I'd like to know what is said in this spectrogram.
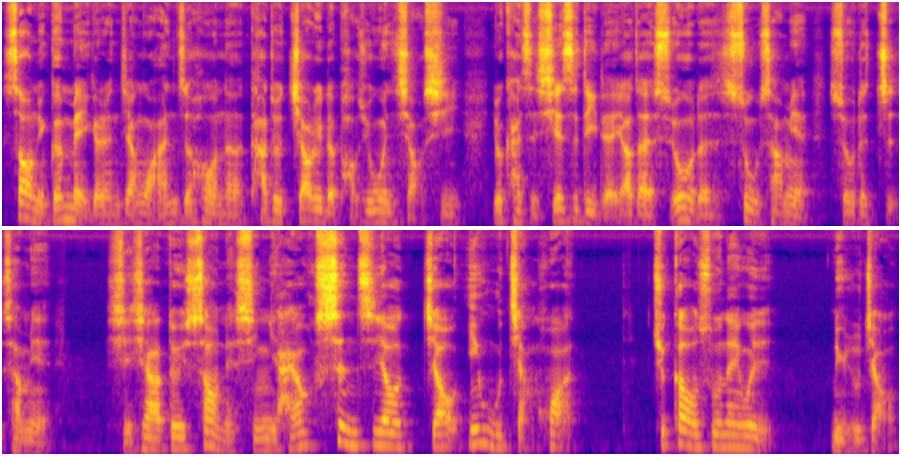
少女跟每个人讲晚安之后呢，他就焦虑的跑去问小溪，又开始歇斯底里的要在所有的树上面、所有的纸上面写下对少女的心意，还要甚至要教鹦鹉讲话，去告诉那位女主角、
